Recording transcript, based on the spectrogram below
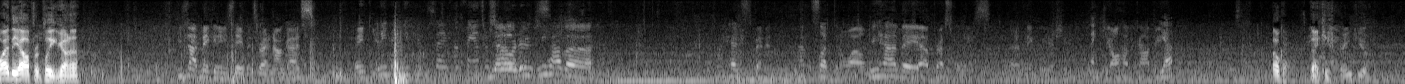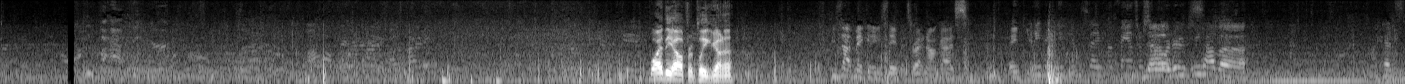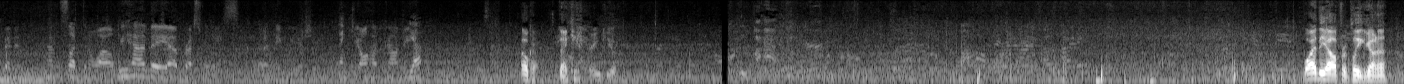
Why the Alford plea, gonna? He's not making any statements right now, guys. Thank you. Anything you can say for fans or No, supporters? we, we have a. My head's spinning. I haven't slept in a while. We have a uh, press release that I think we issued. Thank Do y'all have a copy? Yep. I think it's there. Okay, thank you. Thank you. Why the Alford plea, gonna? He's not making any statements right now, guys. Thank you. Anything you can say for fans or No, supporters? we, we have a. My head's spinning. I haven't slept in a while. We have a uh, press release that I think we issued. Thank Do y'all have a copy? Yep. I think it's there. Okay, thank you. Thank you. Why the Alford plea, gonna?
